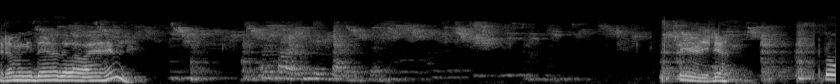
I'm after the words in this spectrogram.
રમની દૈણો દળાવ આવ્યા છે એમ ને? લ્યો. તો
